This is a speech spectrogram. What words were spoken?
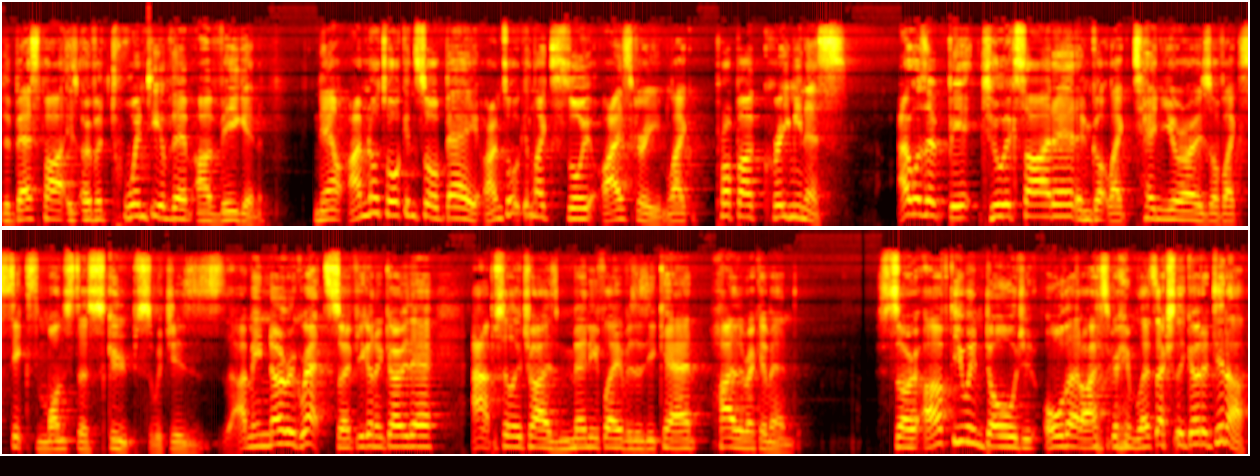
the best part is over 20 of them are vegan. Now, I'm not talking sorbet, I'm talking like soy ice cream, like proper creaminess. I was a bit too excited and got like 10 euros of like six monster scoops, which is, I mean, no regrets. So if you're going to go there, absolutely try as many flavors as you can. Highly recommend. So after you indulge in all that ice cream, let's actually go to dinner.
